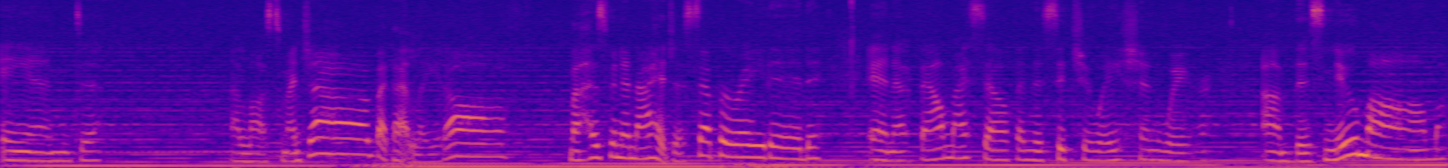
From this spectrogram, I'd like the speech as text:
and I lost my job, I got laid off, my husband and I had just separated, and I found myself in this situation where I'm this new mom,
